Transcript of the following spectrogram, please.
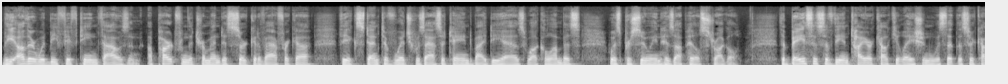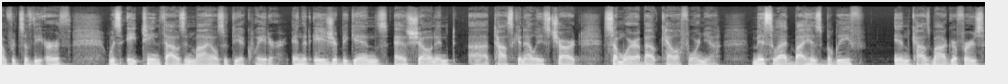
The other would be 15,000, apart from the tremendous circuit of Africa, the extent of which was ascertained by Diaz while Columbus was pursuing his uphill struggle. The basis of the entire calculation was that the circumference of the Earth was 18,000 miles at the equator, and that Asia begins, as shown in uh, Toscanelli's chart, somewhere about California. Misled by his belief in cosmographers,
